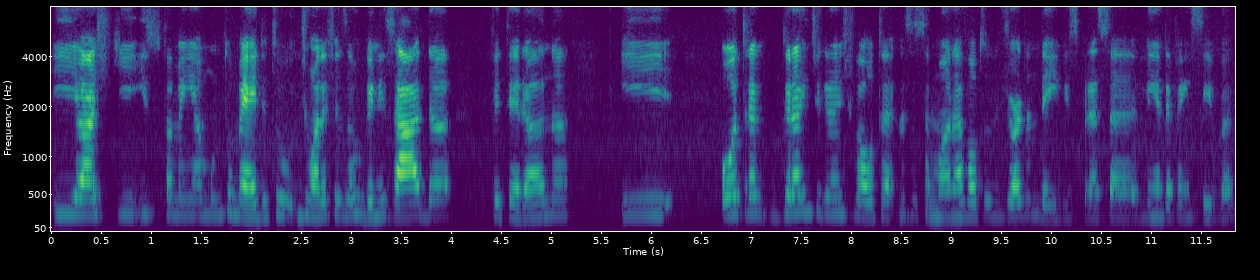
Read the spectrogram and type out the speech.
E eu acho que isso também é muito mérito de uma defesa organizada, veterana. E outra grande, grande volta nessa semana, a volta do Jordan Davis para essa linha defensiva,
